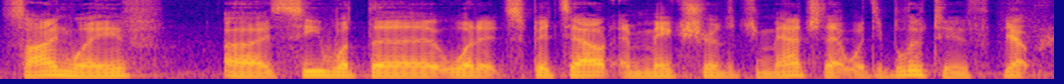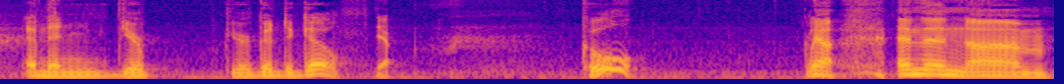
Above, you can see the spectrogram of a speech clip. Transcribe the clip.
sine wave. Uh, see what the what it spits out, and make sure that you match that with your Bluetooth. Yep. And then you're you're good to go. Yep. Cool. Yeah, and then um,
